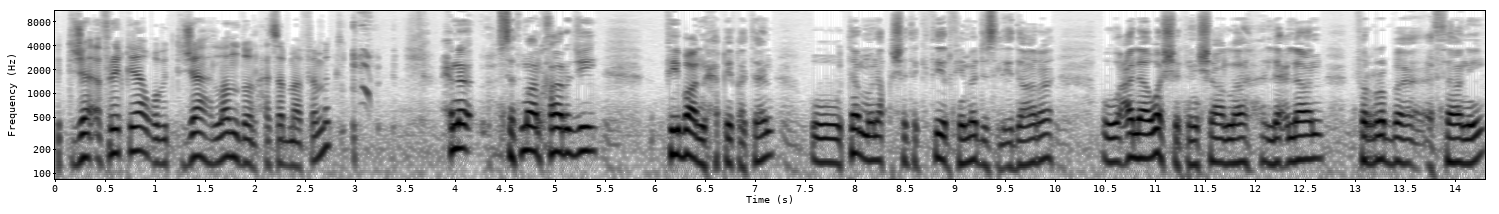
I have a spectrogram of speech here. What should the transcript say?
باتجاه أفريقيا وباتجاه لندن حسب ما فهمت؟ إحنا استثمار خارجي في بالنا حقيقة. وتم مناقشته كثير في مجلس الإدارة وعلى وشك إن شاء الله الإعلان في الربع الثاني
